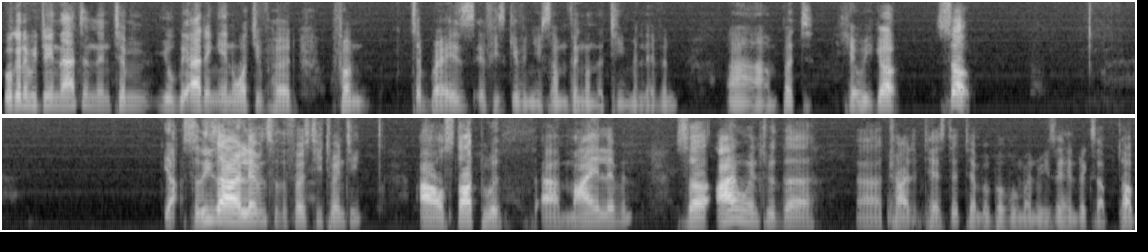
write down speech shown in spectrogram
we're going to be doing that, and then Tim, you'll be adding in what you've heard from Tabraiz if he's given you something on the team 11. Um, but here we go. So yeah, so these are our 11s for the first T20. I'll start with uh, my 11. So I went with the uh, tried and tested Temba Bavuma and Reza Hendricks up top.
